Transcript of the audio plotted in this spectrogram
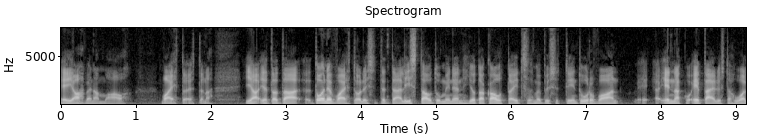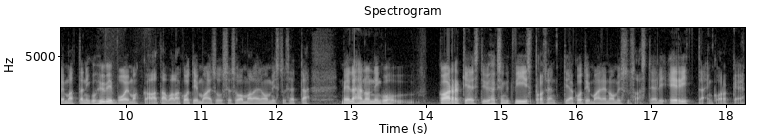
ei Ahvenanmaa ole vaihtoehtona. Ja, ja tota, toinen vaihtoehto oli sitten tämä listautuminen, jota kautta itse asiassa me pystyttiin turvaan ennakkoepäilystä huolimatta niin kuin hyvin voimakkaalla tavalla kotimaisuus ja suomalainen omistus, että meillähän on niin kuin karkeasti 95 prosenttia kotimainen omistusaste, eli erittäin korkea.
